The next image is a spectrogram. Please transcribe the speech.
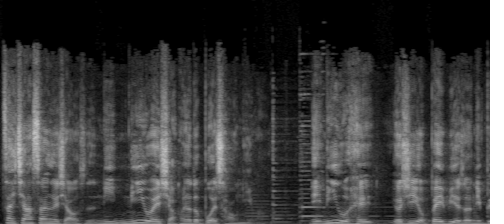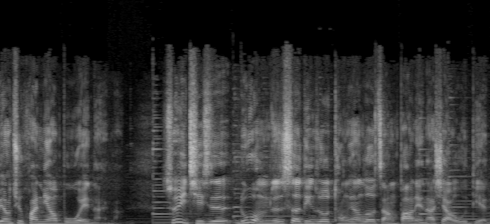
再加三个小时，你你以为小朋友都不会吵你吗？你你以为尤其有 baby 的时候，你不用去换尿布喂奶吗？所以其实如果我们设定说，同样都早上八点到下午五点，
